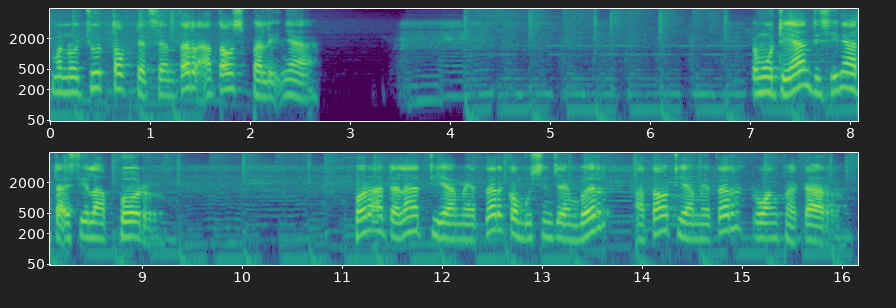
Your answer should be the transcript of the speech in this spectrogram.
menuju top dead center atau sebaliknya. Kemudian di sini ada istilah bore. Bore adalah diameter combustion chamber atau diameter ruang bakar.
